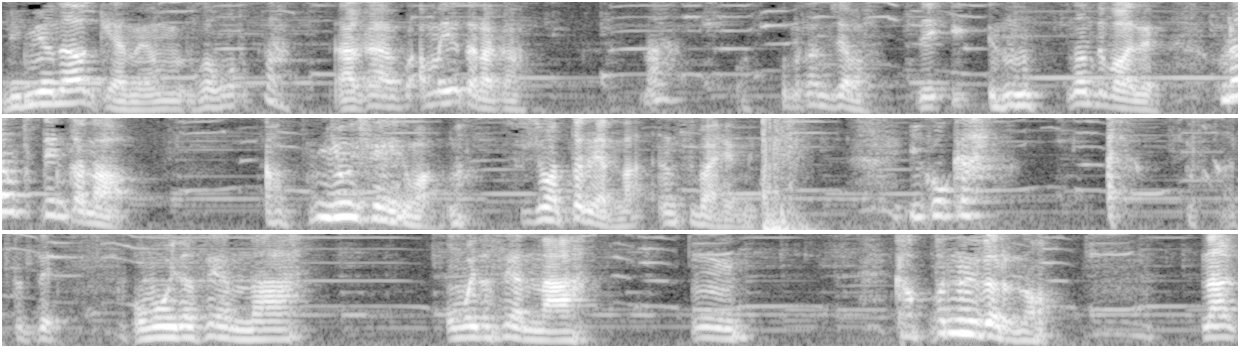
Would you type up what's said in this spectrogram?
微妙なわけやねん。そう思った。あかん、あんま言うたらあかん。な。こんな感じやわ。で、なんでもあれ、フランク店かなあ、匂いせえへんわ。しまったるやんな。すまへんね。行こうか。だって、思い出せやんな。思い出せやんな。うん。カップヌードルの、な、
